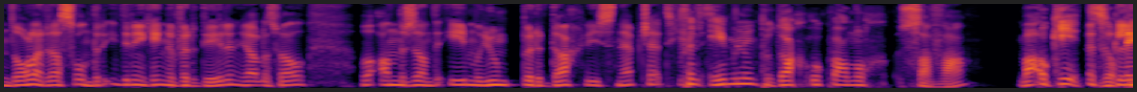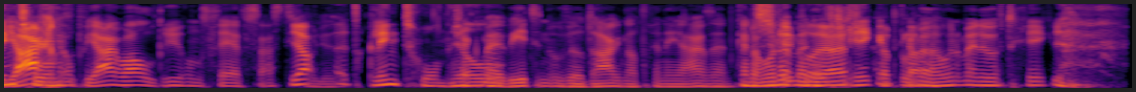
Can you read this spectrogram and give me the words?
250.000 dollar dat ze onder iedereen gingen verdelen. Ja, dat is wel wat anders dan de 1 miljoen per dag die Snapchat Ik geeft. vind 1 miljoen per dag ook wel nog sava. Maar oké, het is Het op klinkt jaar, gewoon- op jaar wel 365 Ja, miljoen. het klinkt gewoon Check heel... mij weten hoeveel dagen dat er in een jaar zijn. Ik heb dat gewoon uit mijn hoofd gerekend. Ik heb dat gewoon uit mijn hoofd gerekend.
